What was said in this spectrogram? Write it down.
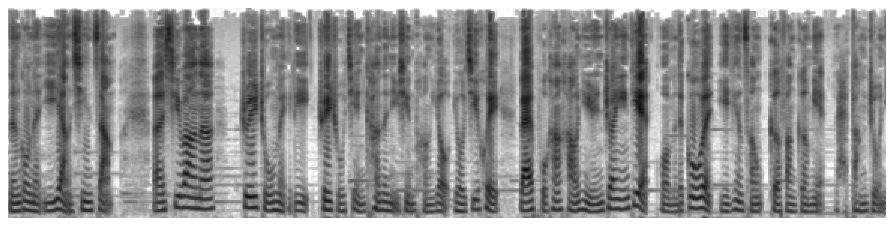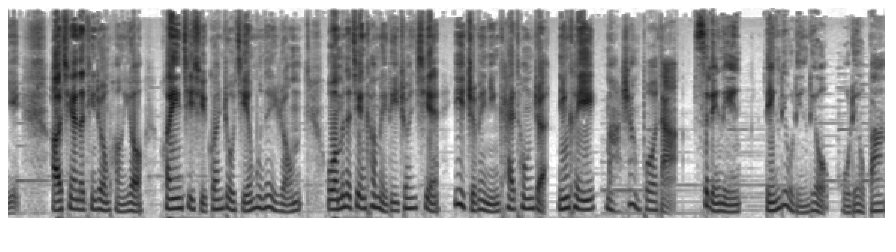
能够呢颐养心脏。呃，希望呢追逐美丽、追逐健康的女性朋友有机会来普康好女人专营店，我们的顾问一定从各方各面来帮助你。好，亲爱的听众朋友，欢迎继续关注节目内容，我们的健康美丽专线一直为您开通着，您可以马上拨打四零零零六零六五六八。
